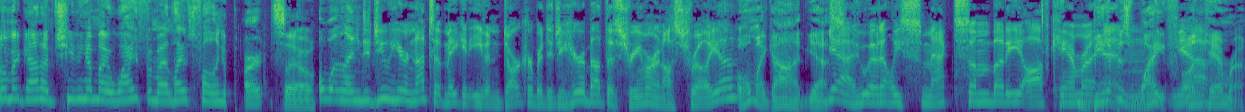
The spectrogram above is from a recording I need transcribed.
oh my god i'm cheating on my wife and my life's falling apart so Oh, well, and did you hear, not to make it even darker, but did you hear about the streamer in Australia? oh my god yes Yeah, who evidently smacked somebody off camera. beat up his wife yeah, on camera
